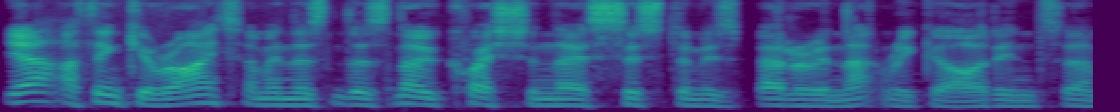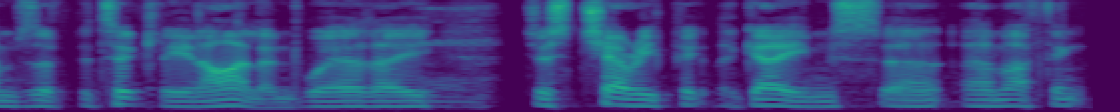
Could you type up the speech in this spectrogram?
yeah, I think you're right. I mean, there's there's no question their system is better in that regard, in terms of particularly in Ireland, where they yeah. just cherry pick the games. Uh, um, I think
